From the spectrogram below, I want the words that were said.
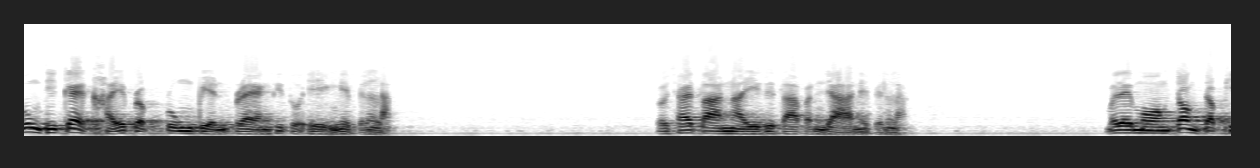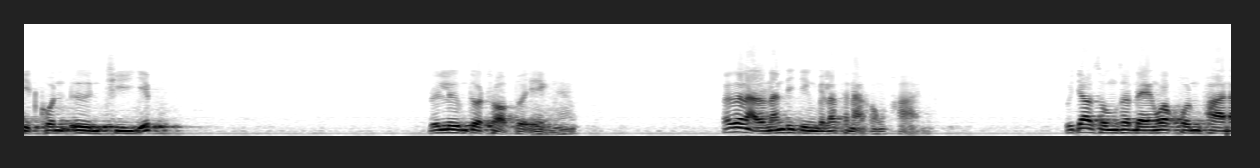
มุ่งที่แก้ไขปรับปรุงเปลี่ยนแปลงที่ตัวเองนี่เป็นหลัก เราใช้ตาในคือตาปัญญาเนี่ยเป็นหลัก ไม่ได้มองจ้องจับผิดคนอื่นฉียิบ โดยลืมตรวจสอบตัวเองนะลักษณะเหล่านั้นที่จริงเป็นลักษณะของผ่านพระเจ้าทรงแสดงว่าคนพาน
